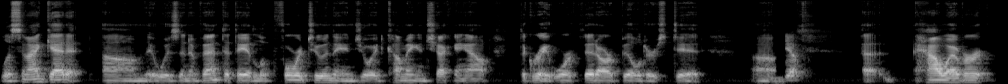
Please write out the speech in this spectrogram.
listen, I get it. Um, it was an event that they had looked forward to and they enjoyed coming and checking out the great work that our builders did. Um, yeah. Uh, however,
